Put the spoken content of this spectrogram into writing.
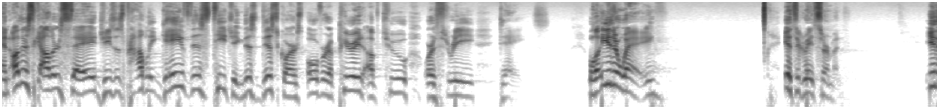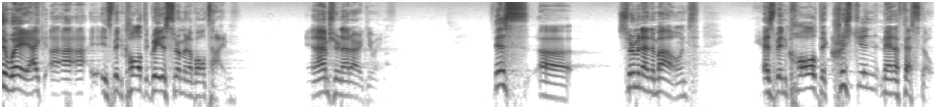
And other scholars say Jesus probably gave this teaching, this discourse, over a period of two or three days. Well, either way, it's a great sermon. Either way, I, I, I, it's been called the greatest sermon of all time. And I'm sure not arguing. This uh, Sermon on the Mount has been called the Christian Manifesto.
